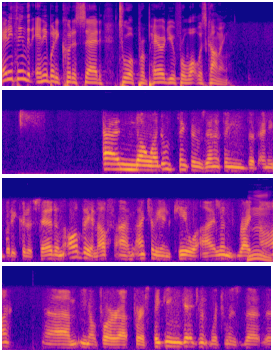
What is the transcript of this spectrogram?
anything that anybody could have said to have prepared you for what was coming? Uh, no, I don't think there was anything that anybody could have said. And oddly enough, I'm actually in Kiawah Island right mm. now um, you know, for uh, for a speaking engagement, which was the, the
